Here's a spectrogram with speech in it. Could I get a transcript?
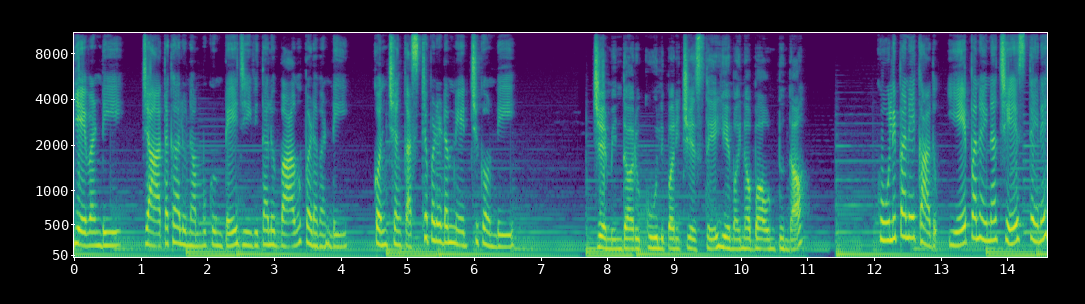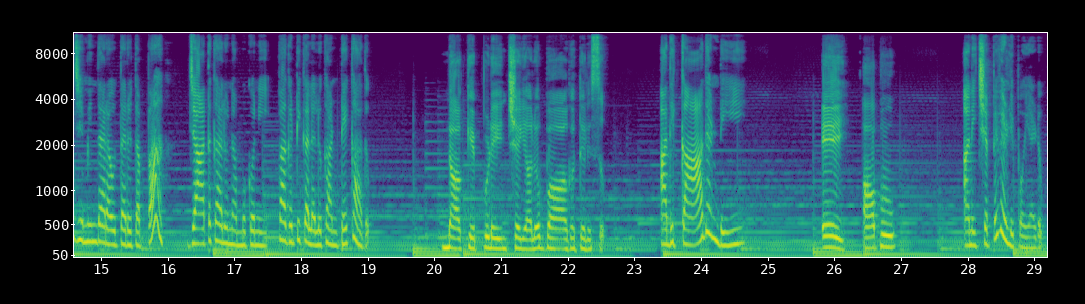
ఏవండి? జాతకాలు నమ్ముకుంటే జీవితాలు బాగుపడవండి? కొంచెం కష్టపడడం నేర్చుకోండి. జమీందారు కూలి పని చేస్తే ఏమైనా బావుంటుందా? కూలి పనే కాదు ఏ పనైనా చేస్తేనే జమీందార్ అవుతారు తప్ప జాతకాలు నమ్ముకొని పగటి కలలు కంటే కాదు. నాకెప్పుడేం చెయ్యాలో బాగా తెలుసు. అది కాదండి. ఏయ్ ఆపు. అని చెప్పి వెళ్ళిపోయాడు.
